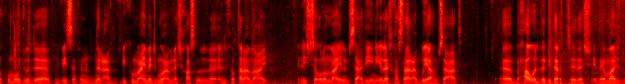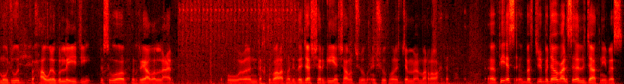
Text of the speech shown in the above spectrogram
بكون موجود آه، في الفي 7 بنلعب. بيكون معي مجموعة من الأشخاص اللي في القناة معي اللي يشتغلون معي المساعدين الأشخاص اللي ألعب وياهم ساعات بحاول إذا قدرت إذا إذا ماجد موجود بحاول أقول له يجي بس هو في الرياض اللي اعرف وعند اختبارات ما إذا جاء الشرقية إن شاء الله نشوف نشوفه ونتجمع مرة واحدة. آه، في أس... بس بجاوب على الأسئلة اللي جاتني بس.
